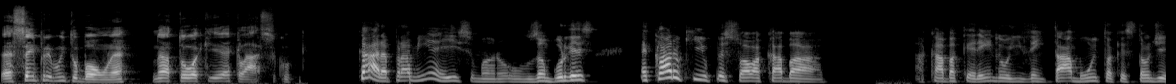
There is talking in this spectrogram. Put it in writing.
é sempre muito bom, né? Não é à toa que é clássico. Cara, para mim é isso, mano. Os hambúrgueres. É claro que o pessoal acaba acaba querendo inventar muito a questão de.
